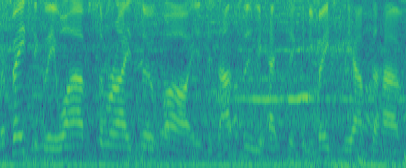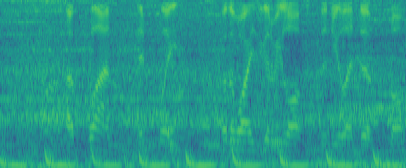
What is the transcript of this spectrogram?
But basically what I've summarized so far is it's absolutely hectic and you basically have to have a plan in place. Otherwise you're going to be lost and you'll end up not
